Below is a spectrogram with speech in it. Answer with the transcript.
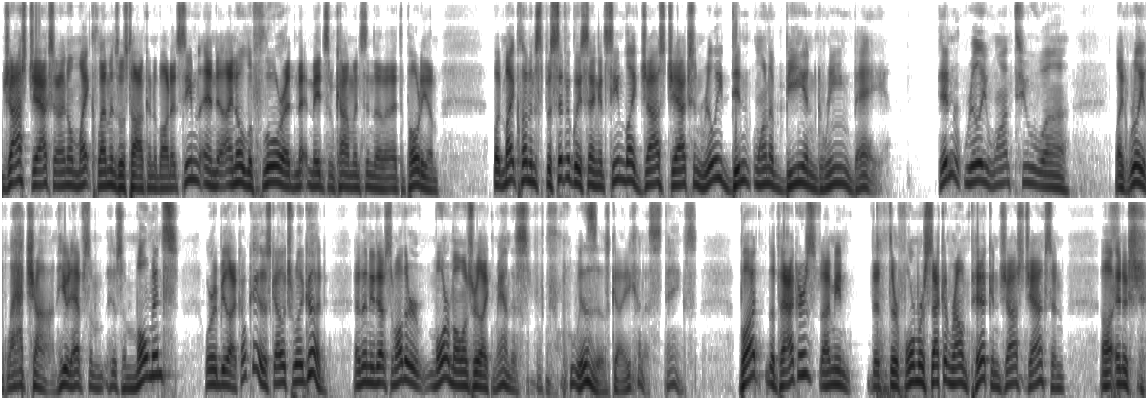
Josh Jackson, I know Mike Clemens was talking about it. Seemed and I know LaFleur had made some comments in the at the podium. But Mike Clemens specifically saying it seemed like Josh Jackson really didn't want to be in Green Bay. Didn't really want to uh like really latch on. He would have some some moments where he'd be like, "Okay, this guy looks really good," and then he'd have some other more moments where you're like, "Man, this who is this guy? He kind of stinks." But the Packers, I mean, that's their former second round pick and Josh Jackson, uh, in ex-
